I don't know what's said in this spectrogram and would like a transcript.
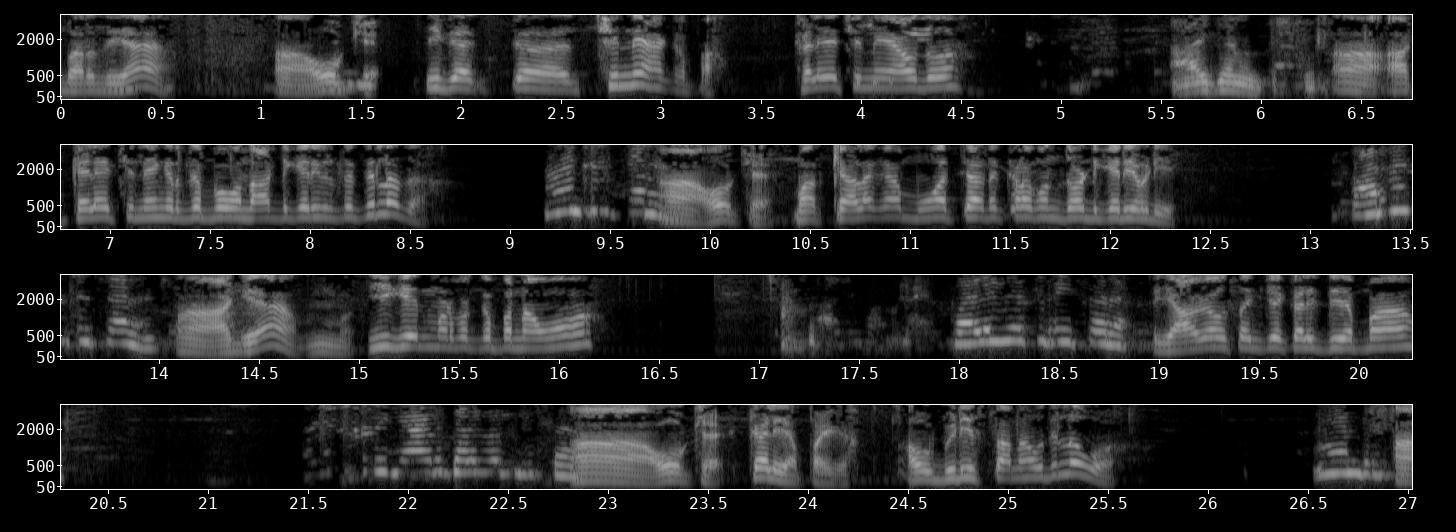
ಬರ್ದಿಯಾ? ಹಾ ಓಕೆ ಈಗ ಚಿಹ್ನೆ ಹಾಕಪ್ಪ. ಕಳೆಯ ಚಿಹ್ನೆ ಯಾವ್ದು? ಹಾ ಆ ಕಳೆಯ ಚಿಹ್ನೆ ಹೆಂಗಿರ್ತಪ್ಪ ಒಂದ್ ಆಟ ಗೆರೆ ಇರ್ತೈತಿಲ್ಲ ಅದು? ಹಾ ಓಕೆ ಮತ್ ಕೆಳಗ ಮೂವತ್ತೆರಡು ಕೆಳಗ ಒಂದ್ ದೊಡ್ಡ ಗೆರಿ ಹೊಡಿ. ಹಾ ಹಾಗ್ಯಾ? ಈಗ ಏನ್ ಮಾಡ್ಬೇಕಪ್ಪ ನಾವು? ಯಾವ್ಯಾವ ಸಂಖ್ಯೆ ಕಳಿತೀಯಪ್ಪ? ಹಾ ಓಕೆ ಕಳಿಯಪ್ಪ ಈಗ. ಅವು ಬಿಡಿಸ್ತಾನ ಹೌದಿಲ್ಲ ಅವು? ಹ್ಞೂನ್ರಿ ಹಾ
